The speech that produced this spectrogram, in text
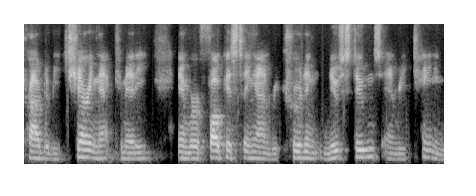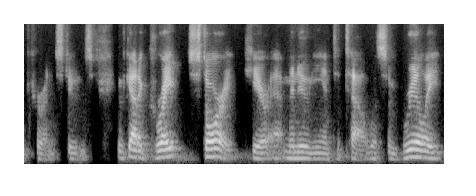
proud to be chairing that committee. And we're focusing on recruiting new students and retaining current students. We've got a great story here at Manoogian to tell with some really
